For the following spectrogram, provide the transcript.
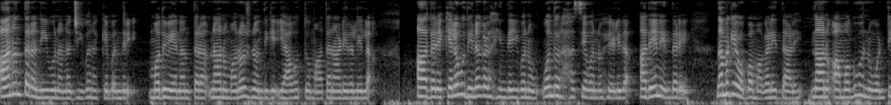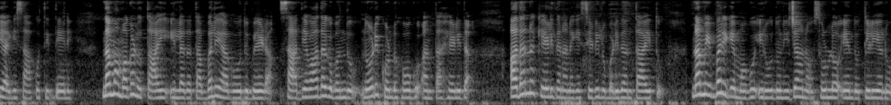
ಆನಂತರ ನೀವು ನನ್ನ ಜೀವನಕ್ಕೆ ಬಂದಿರಿ. ಮದುವೆಯ ನಂತರ ನಾನು ಮನೋಜ್ನೊಂದಿಗೆ ಯಾವತ್ತೂ ಮಾತನಾಡಿರಲಿಲ್ಲ. ಆದರೆ ಕೆಲವು ದಿನಗಳ ಹಿಂದೆ ಇವನು ಒಂದು ರಹಸ್ಯವನ್ನು ಹೇಳಿದ. ಅದೇನೆಂದರೆ, ನಮಗೆ ಒಬ್ಬ ಮಗಳಿದ್ದಾಳೆ. ನಾನು ಆ ಮಗುವನ್ನು ಒಂಟಿಯಾಗಿ ಸಾಕುತ್ತಿದ್ದೇನೆ. ನಮ್ಮ ಮಗಳು ತಾಯಿ ಇಲ್ಲದ ತಬ್ಬಲಿಯಾಗುವುದು ಬೇಡ. ಸಾಧ್ಯವಾದಾಗ ಬಂದು ನೋಡಿಕೊಂಡು ಹೋಗು ಅಂತ ಹೇಳಿದ. ಅದನ್ನು ಕೇಳಿದ ನನಗೆ ಸಿಡಿಲು ಬಡಿದಂತಾಯಿತು. ನಮ್ಮಿಬ್ಬರಿಗೆ ಮಗು ಇರುವುದು ನಿಜಾನೋ ಸುಳ್ಳೋ ಎಂದು ತಿಳಿಯಲು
